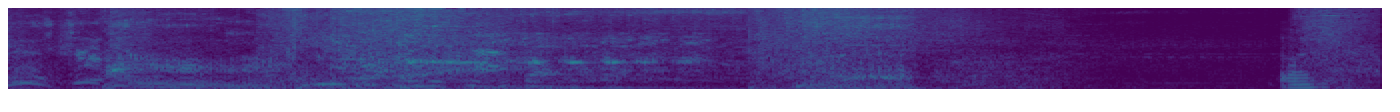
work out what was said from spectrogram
Neutralizado. Olha.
